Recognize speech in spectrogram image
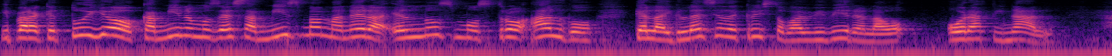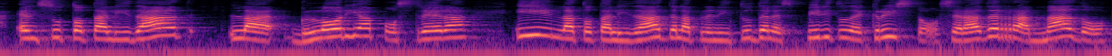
Y para que tú y yo caminemos de esa misma manera, Él nos mostró algo que la iglesia de Cristo va a vivir en la hora final. En su totalidad, la gloria postrera y la totalidad de la plenitud del Espíritu de Cristo será derramado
